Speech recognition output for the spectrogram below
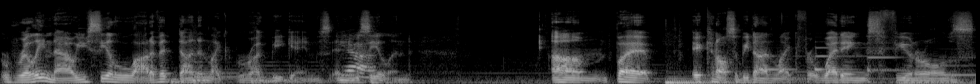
really now you see a lot of it done in like rugby games in Yeah. New Zealand. Um, but it can also be done like for weddings, funerals,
